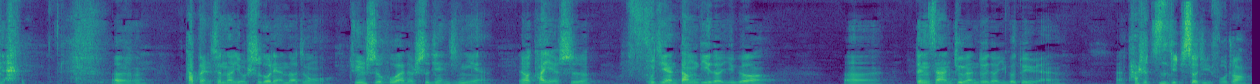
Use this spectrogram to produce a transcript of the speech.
嗯，他本身呢有十多年的这种军事户外的实践经验，然后他也是福建当地的一个呃登山救援队的一个队员。呃，他是自己设计服装，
